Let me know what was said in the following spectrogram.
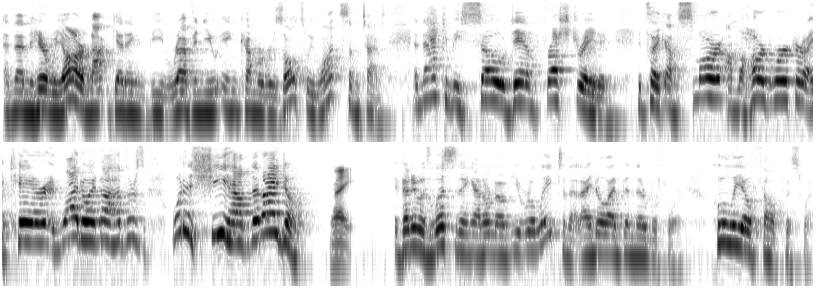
And then here we are not getting the revenue, income, or results we want sometimes. And that can be so damn frustrating. It's like, I'm smart, I'm a hard worker, I care, and why do I not have those? What does she have that I don't? Right. If anyone's listening, I don't know if you relate to that. I know I've been there before. Julio felt this way.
